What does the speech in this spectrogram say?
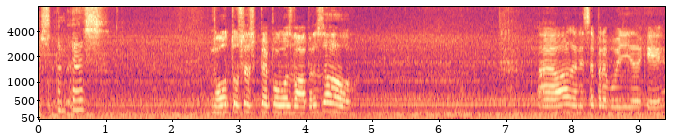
SMS. No, to se s Pepou ozvá brzo. A jo, tady se probudí taky.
